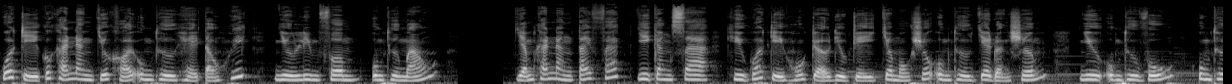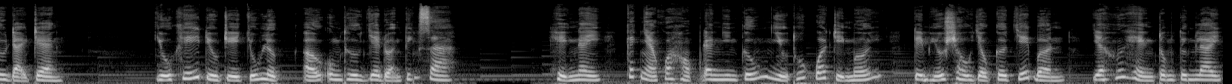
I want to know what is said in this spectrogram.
Quá trị có khả năng chữa khỏi ung thư hệ tạo huyết như lymphom, ung thư máu – giảm khả năng tái phát di căn xa khi quá trị hỗ trợ điều trị cho một số ung thư giai đoạn sớm như ung thư vú, ung thư đại tràng. Vũ khí điều trị chủ lực ở ung thư giai đoạn tiến xa. Hiện nay, các nhà khoa học đang nghiên cứu nhiều thuốc quá trị mới, tìm hiểu sâu vào cơ chế bệnh và hứa hẹn trong tương lai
